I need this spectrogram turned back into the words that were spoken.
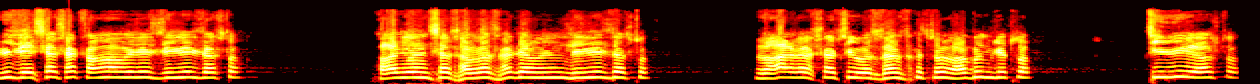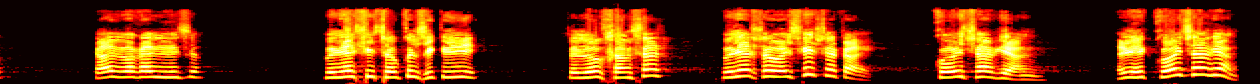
मी देशाच्या कामामध्ये दिल्लीत जातो. पालकांच्या सभासाठी म्हणून दिल्लीत जातो. महाराष्ट्राची वर्धापत्र मागून घेतो. टी व्ही लावतो. काय बघायला मिळतं पुण्याची चौकशी केली. तर लोक सांगतात पुण्याचं वैशिष्ट्य काय? कोयचा ज्ञान आणि हे कोयचा ज्ञान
